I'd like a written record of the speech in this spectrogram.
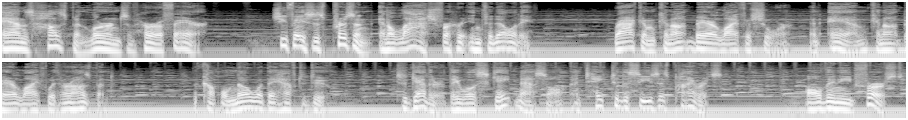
Anne's husband learns of her affair. She faces prison and a lash for her infidelity. Rackham cannot bear life ashore, and Anne cannot bear life with her husband. The couple know what they have to do. Together, they will escape Nassau and take to the seas as pirates. All they need first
